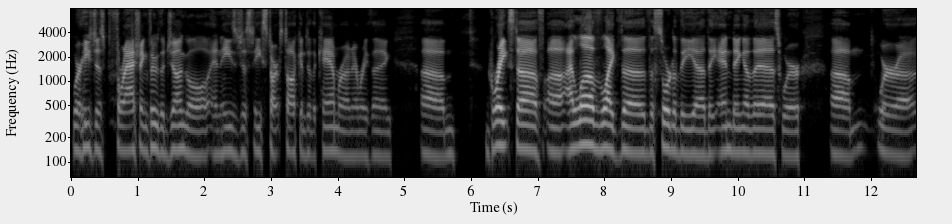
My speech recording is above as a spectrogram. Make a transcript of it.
where he's just thrashing through the jungle and he's just he starts talking to the camera and everything um great stuff uh i love like the the sort of the uh the ending of this where um, where uh,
